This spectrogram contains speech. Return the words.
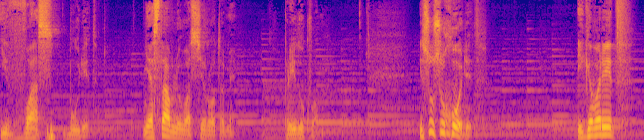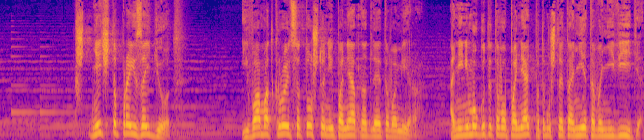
и в вас будет. Не оставлю вас сиротами, приду к вам. Иисус уходит и говорит, нечто произойдет, и вам откроется то, что непонятно для этого мира – они не могут этого понять, потому что это они этого не видят.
